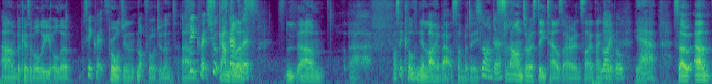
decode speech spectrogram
um, because of all the all the secrets. fraudulent, not fraudulent, um, Secrets, sure, scandalous. Um, uh, what's it called when you lie about somebody? Slander. Slanderous details that are inside. Thank you. Libel. Yeah. So um,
